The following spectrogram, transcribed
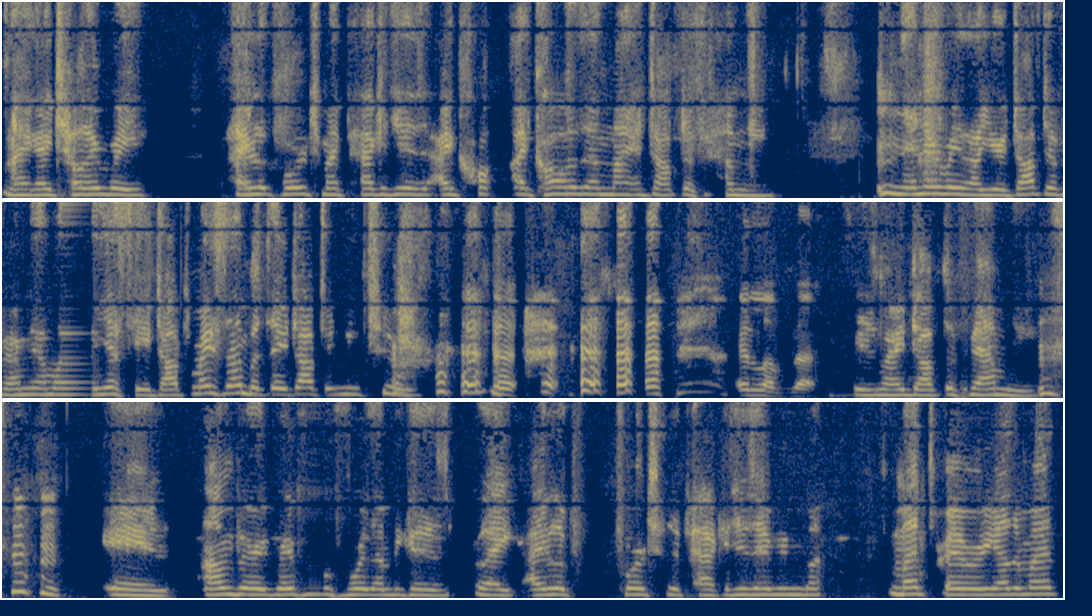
like I tell everybody, I look forward to my packages. I call I call them my adoptive family. and everybody's like, your adoptive family. I'm like, yes, they adopted my son, but they adopted me too. I love that. It's my adoptive family. and I'm very grateful for them because like I look forward to the packages every month, month or every other month.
